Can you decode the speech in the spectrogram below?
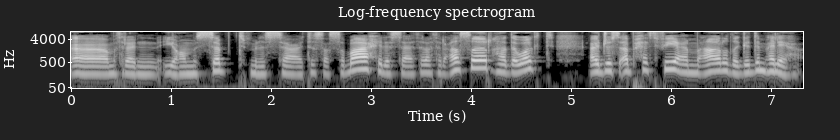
آه مثلا يوم السبت من الساعة 9 الصباح إلى الساعة 3 العصر هذا وقت أجلس أبحث فيه عن معارض أقدم عليها.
